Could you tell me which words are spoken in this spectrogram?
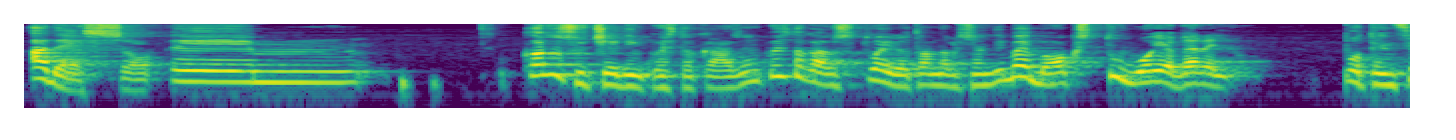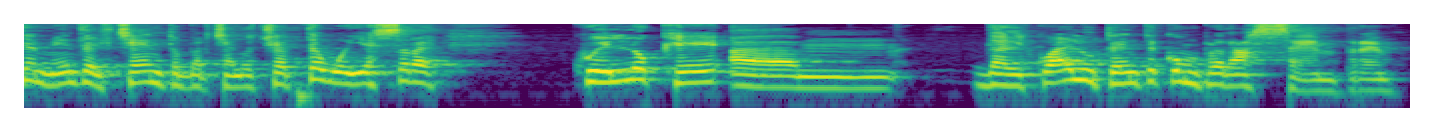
Adesso, ehm, cosa succede in questo caso? In questo caso se tu hai l'80% di buy box, tu vuoi avere potenzialmente il 100%, cioè te vuoi essere quello che, um, dal quale l'utente comprerà sempre.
